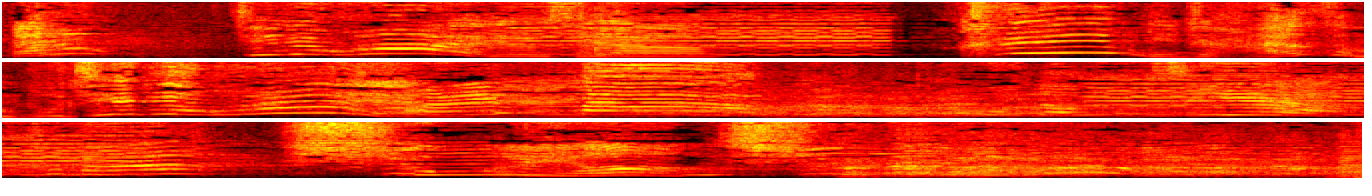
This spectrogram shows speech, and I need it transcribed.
哎，接电话呀，刘星。嘿，你这孩子怎么不接电话呀？哎你妈，不能接。干嘛？凶铃，凶铃。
